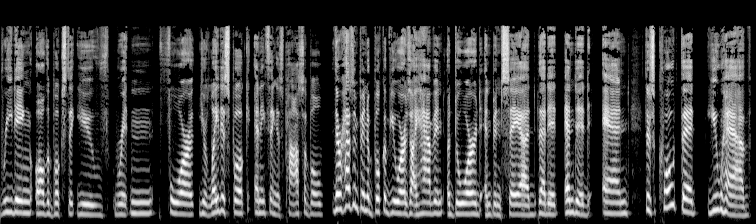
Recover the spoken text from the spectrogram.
reading all the books that you've written for your latest book, Anything is Possible. There hasn't been a book of yours I haven't adored and been sad that it ended. And there's a quote that you have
